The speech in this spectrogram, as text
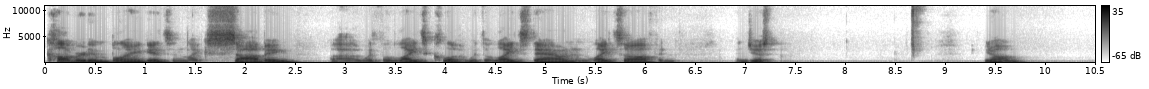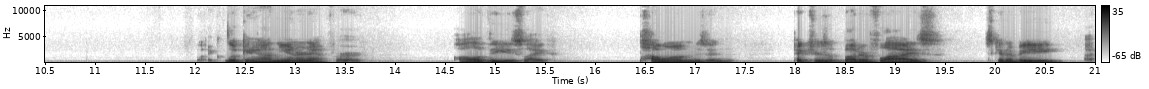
covered in blankets and like sobbing uh, with the lights clo- with the lights down and lights off and and just you know like looking on the internet for all of these like poems and pictures of butterflies it's going to be a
